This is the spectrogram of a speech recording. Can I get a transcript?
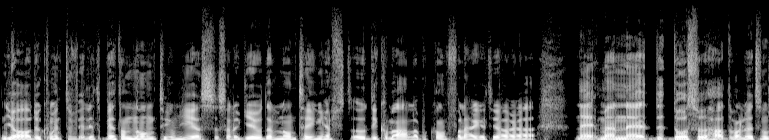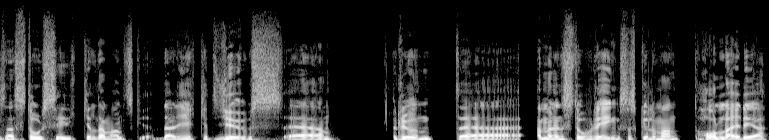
Ja, du kommer inte vet- veta någonting om Jesus eller Gud eller någonting efter, och det kommer alla på konfalägret göra. Nej, men eh, då så hade man vet, en sån här stor cirkel där, man, där det gick ett ljus eh, runt eh, en stor ring, så skulle man hålla i det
